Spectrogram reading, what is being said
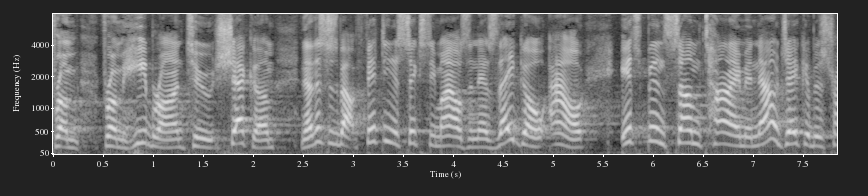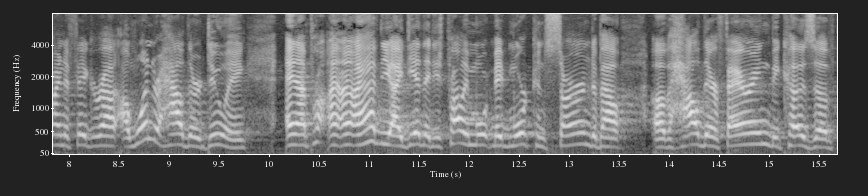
from, from Hebron to Shechem. Now, this is about 50 to 60 miles, and as they go out, it's been some time, and now Jacob is trying to figure out, I wonder how they're doing. And I, pro- I have the idea that he's probably more, maybe more concerned about of how they're faring because of,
